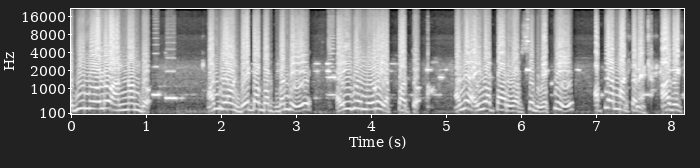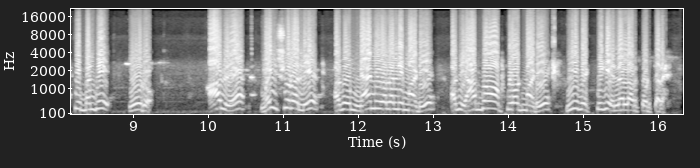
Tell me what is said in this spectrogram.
ಹದಿನೇಳು ಹನ್ನೊಂದು ಅಂದ್ರೆ ಅವ್ನ ಡೇಟ್ ಆಫ್ ಬರ್ತ್ ಬಂದು ಐದು ನೂರು ಎಪ್ಪತ್ತು. ಅಂದ್ರೆ ಐವತ್ತಾರು ವರ್ಷದ ವ್ಯಕ್ತಿ ಅಪ್ಲೈ ಮಾಡ್ತಾನೆ. ಆ ವ್ಯಕ್ತಿ ಬಂದು ಇವರು. ಆದ್ರೆ ಮೈಸೂರಲ್ಲಿ ಅದು ಮ್ಯಾನ್ಯುವಲ್ ಅಲ್ಲಿ ಮಾಡಿ, ಅದು ಯಾರ್ದೋ ಅಪ್ಲೋಡ್ ಮಾಡಿ, ಈ ವ್ಯಕ್ತಿಗೆ ಎಲ್ಲೆಲ್ಲಾರು ಕೊಡ್ತಾರೆ.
